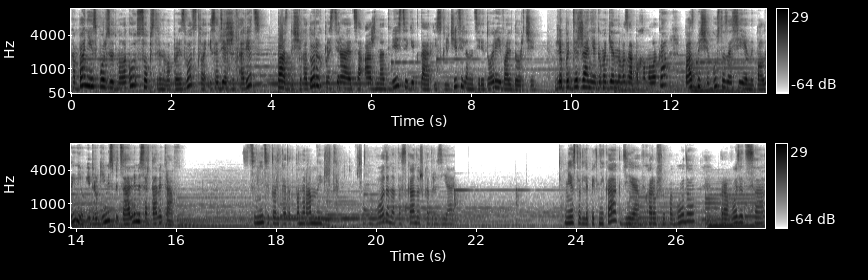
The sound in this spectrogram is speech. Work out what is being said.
Компания использует молоко собственного производства и содержит овец, пастбище которых простирается аж на 200 гектар исключительно на территории Вальдорчи. Для поддержания гомогенного запаха молока пастбище густо засеяны полынью и другими специальными сортами трав. Зацените только этот панорамный вид. Вот она, Тосканушка, друзья. Место для пикника, где в хорошую погоду проводятся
